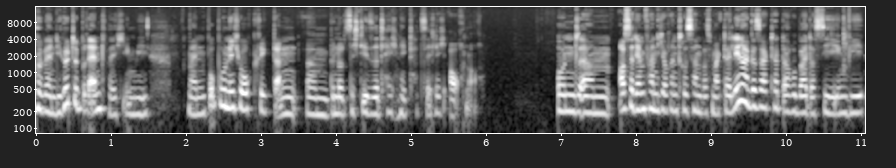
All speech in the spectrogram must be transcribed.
nur, wenn die Hütte brennt, weil ich irgendwie meinen Popo nicht hochkriege, dann ähm, benutze ich diese Technik tatsächlich auch noch. Und ähm, außerdem fand ich auch interessant, was Magdalena gesagt hat darüber, dass sie irgendwie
